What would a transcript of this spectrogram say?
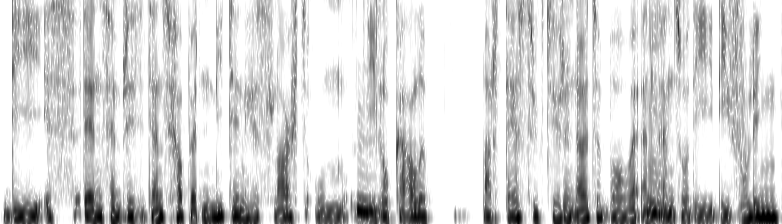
die is tijdens zijn presidentschap er niet in geslaagd om die lokale partijstructuren uit te bouwen en, en zo die, die voeling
